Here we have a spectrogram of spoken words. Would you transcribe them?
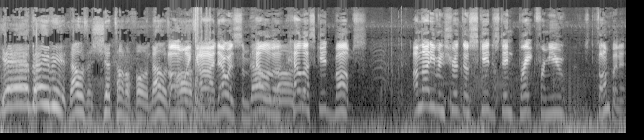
Yeah, baby. That was a shit ton of fun. That was Oh my awesome. god, that was some That hell of was a awesome. hella skid bumps. I'm not even sure if those skids didn't break from you thumping it.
